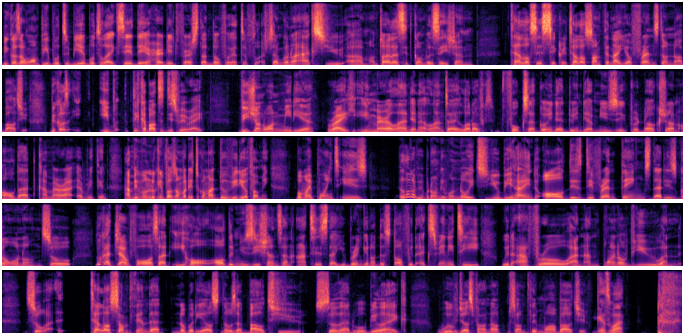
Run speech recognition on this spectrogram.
because I want people to be able to like say they heard it first and don't forget to flush. So I'm to ask you um, on toilet seat conversation. Tell us a secret. Tell us something that your friends don't know about you. Because if, think about it this way, right? Vision One Media, right in Maryland, in Atlanta, a lot of folks are going there doing their music, production, all that, camera, everything. I'm even looking for somebody to come and do video for me. But my point is, a lot of people don't even know it's you behind all these different things that is going on. So look at Jam for us at E Hall, all the musicians and artists that you bring in, all the stuff with Xfinity, with Afro and, and Point of View. And so uh, tell us something that nobody else knows about you so that we'll be like, we've just found out something more about you. Guess what?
